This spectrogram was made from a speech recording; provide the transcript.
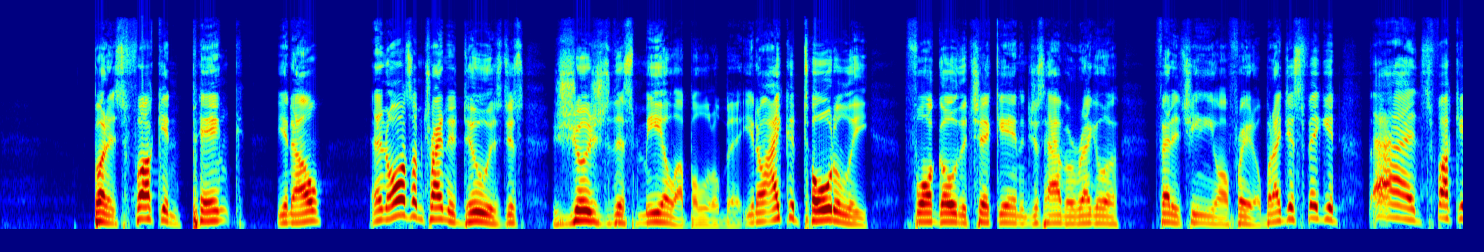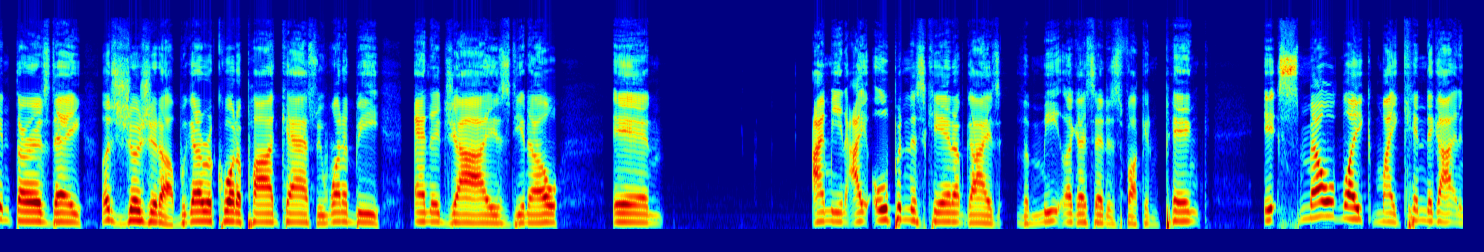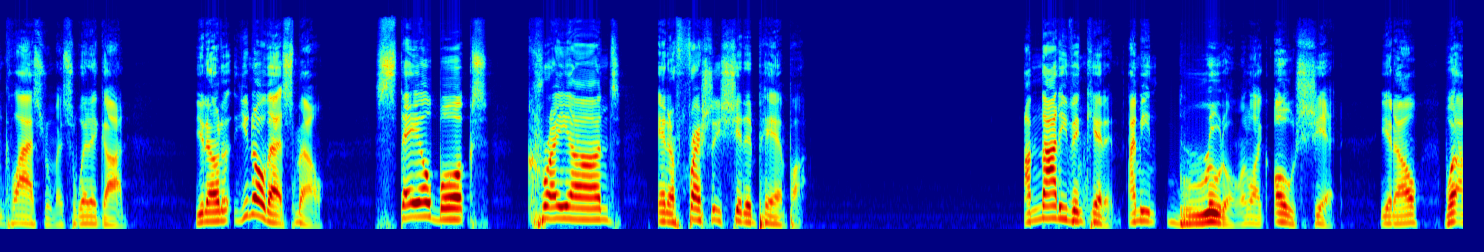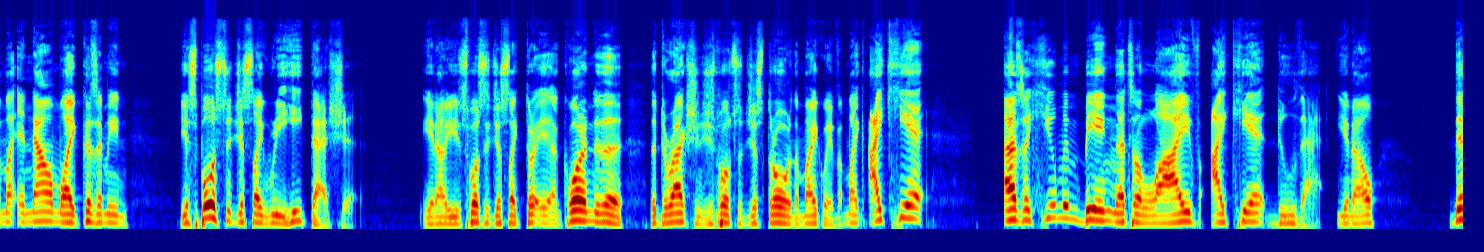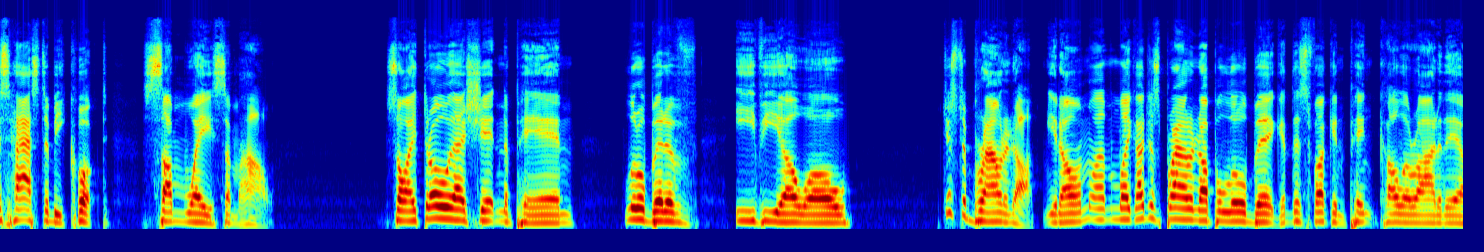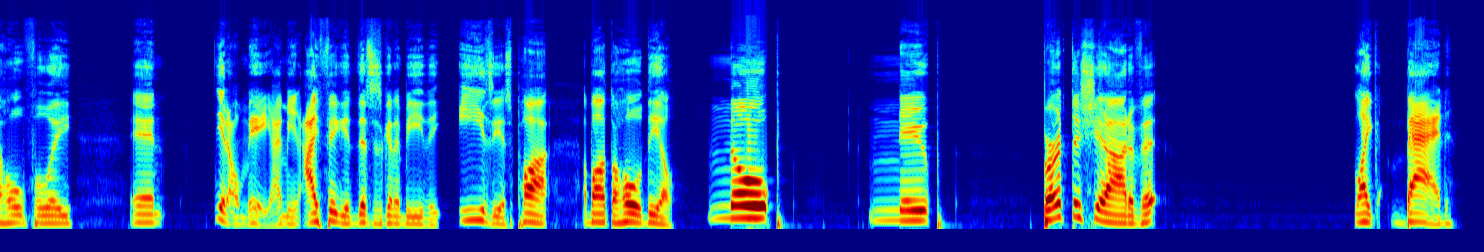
But it's fucking pink, you know? And all I'm trying to do is just zhuzh this meal up a little bit. You know, I could totally forego the chicken and just have a regular fettuccine alfredo. But I just figured, ah, it's fucking Thursday. Let's zhuzh it up. We got to record a podcast. We want to be energized, you know? And I mean, I opened this can up, guys. The meat, like I said, is fucking pink. It smelled like my kindergarten classroom. I swear to God. You know, you know that smell. Stale books, crayons, and a freshly shitted pamper. I'm not even kidding. I mean, brutal. I'm like, oh shit. You know what? I'm like, and now I'm like, because I mean, you're supposed to just like reheat that shit. You know, you're supposed to just like throw, according to the the directions, you're supposed to just throw in the microwave. I'm like, I can't. As a human being that's alive, I can't do that. You know, this has to be cooked some way, somehow. So I throw that shit in the pan, little bit of EVOO, just to brown it up. You know, I'm, I'm like, I just brown it up a little bit, get this fucking pink color out of there, hopefully. And, you know, me, I mean, I figured this is going to be the easiest part about the whole deal. Nope. Nope. Burnt the shit out of it. Like, bad.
